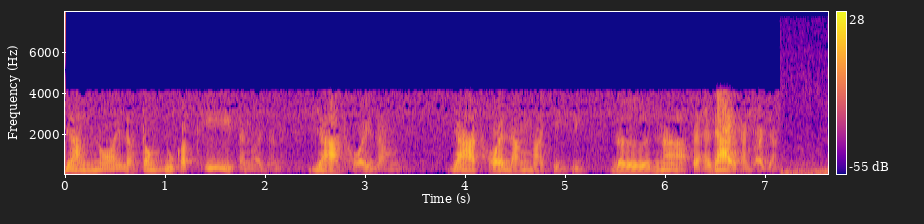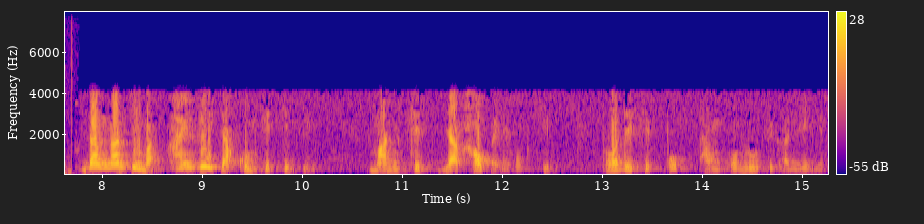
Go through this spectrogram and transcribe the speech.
อย่างน้อยเราต้องอยู่กับที่ท่านว่าอย่างนั้นอย่าถอยหลังยาถอยหลังมาจริงๆ เดินหน้าไปให้ได้ทันว่าอย่าง ดังนั้นจึงว่าให้รู้จักคุมคิดจริง ๆ มันคิดอย่าเข้าไปในความคิดพอได้คิดปุ๊บทำความรู้สึกอันนี้เนี่ย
